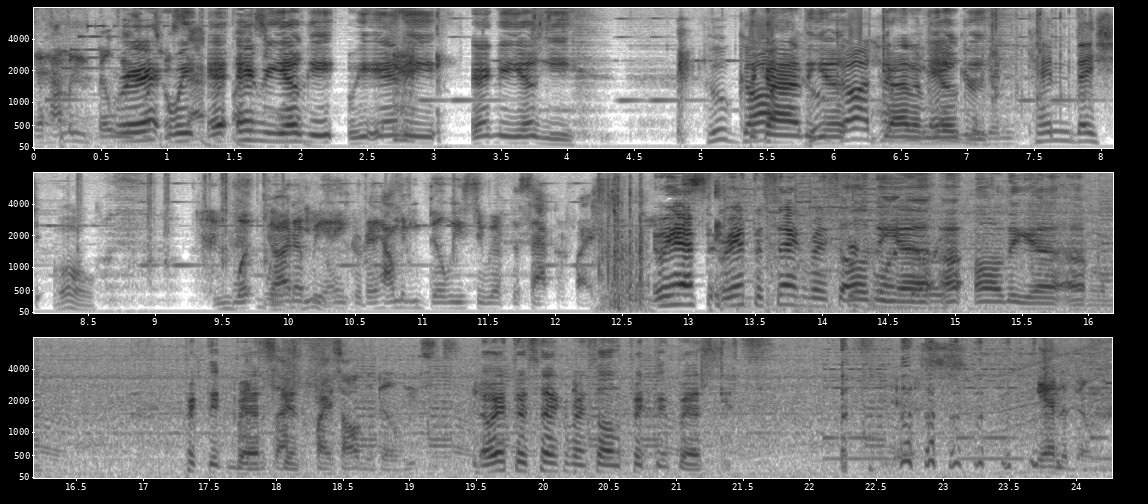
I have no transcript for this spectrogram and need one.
and how many billions We're, we we uh, angry yogi. We angry angry yogi. Who god God? Who Yo- God God have of we Yogi. angered? And can they? Sh- oh. What god have we anchored? And how many billies do we have to sacrifice? We have to we have to sacrifice all the uh, uh all the uh, um picnic We have to baskets. sacrifice all the billies. No, we have to sacrifice all the picnic baskets. And the billies.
